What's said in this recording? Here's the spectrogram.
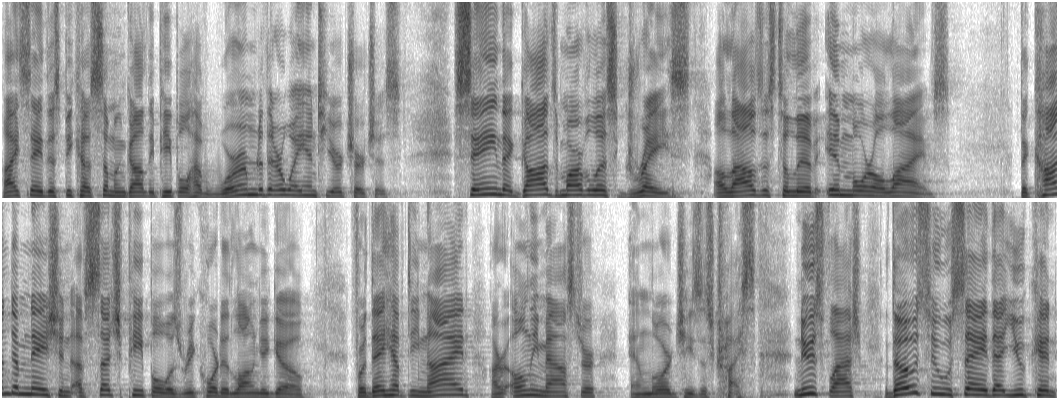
I say this because some ungodly people have wormed their way into your churches, saying that God's marvelous grace allows us to live immoral lives. The condemnation of such people was recorded long ago, for they have denied our only master and Lord Jesus Christ. Newsflash those who say that you can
